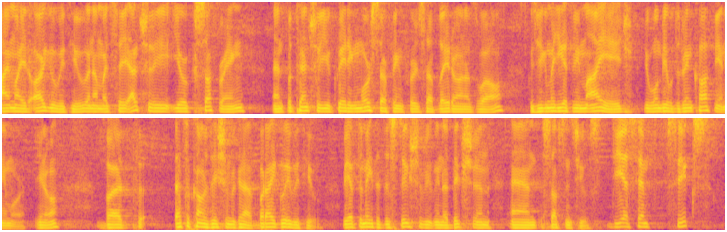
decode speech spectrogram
I might argue with you and I might say, actually, you're suffering and potentially you're creating more suffering for yourself later on as well. Because you, when you get to be my age, you won't be able to drink coffee anymore, you know? But that's a conversation we can have. But I agree with you. We have to make the distinction between addiction and substance use. DSM six.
